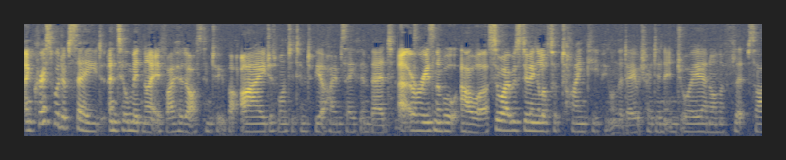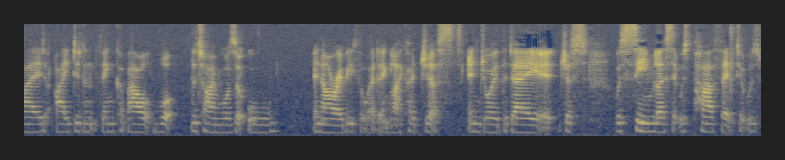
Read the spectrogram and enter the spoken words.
And Chris would have stayed until midnight if I had asked him to but I just wanted him to be at home safe in bed at a reasonable hour. So I was doing a lot of timekeeping on the day which I didn't enjoy and on the flip side I didn't think about what the time was at all in our Ibiza wedding. Like I just enjoyed the day. It just was seamless. It was perfect. It was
